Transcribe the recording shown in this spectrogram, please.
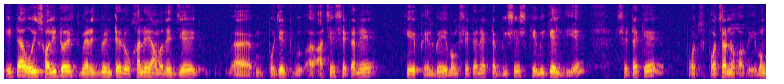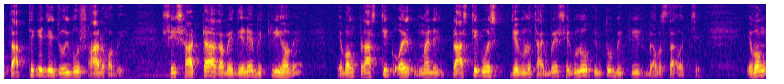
এটা ওই সলিড ওয়েস্ট ম্যানেজমেন্টের ওখানে আমাদের যে প্রজেক্ট আছে, সেখানে কে ফেলবে এবং সেখানে একটা বিশেষ কেমিক্যাল দিয়ে সেটাকে পচ- পচানো হবে এবং তার থেকে যে জৈব সার হবে, সেই সারটা আগামী দিনে বিক্রি হবে এবং প্লাস্টিক মানে প্লাস্টিক ওয়েস্ট যেগুলো থাকবে, সেগুলোও কিন্তু বিক্রির ব্যবস্থা হচ্ছে। এবং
